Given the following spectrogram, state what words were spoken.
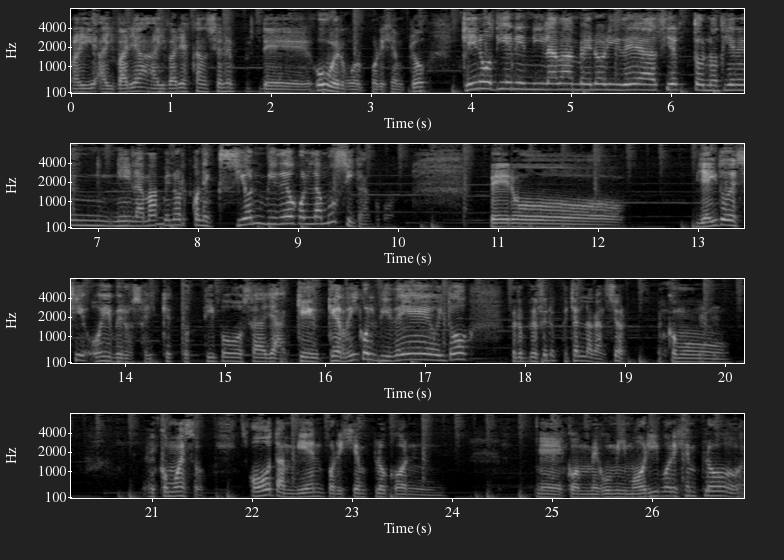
hay, hay varias, hay varias canciones de Uberworld, por ejemplo, que no tienen ni la más menor idea, ¿cierto? No tienen ni la más menor conexión video con la música. Pero. Y ahí tú decís, oye, pero sabéis que estos tipos, o sea, ya, qué, qué rico el video y todo, pero prefiero escuchar la canción. Es como. Es como eso. O también, por ejemplo, con. eh, con Megumi Mori, por ejemplo,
